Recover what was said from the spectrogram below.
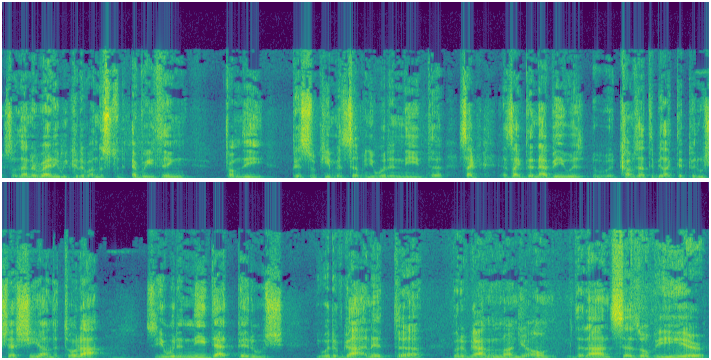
So then already we could have understood everything from the Pesukim itself, and you wouldn't need the. It's like it's like the Navi was, comes out to be like the Rashi on the Torah. So you wouldn't need that perush. You would have gotten it. Uh, would have gotten on your own. The Ran says over here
